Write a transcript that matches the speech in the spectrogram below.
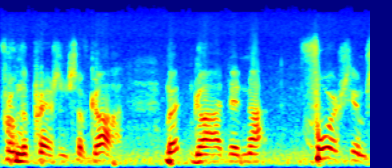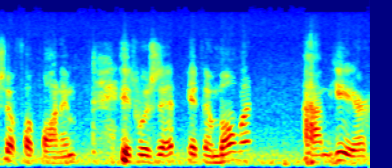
from the presence of God. But God did not force himself upon him. It was that at the moment I'm here,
